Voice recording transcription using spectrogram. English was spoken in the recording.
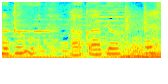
gonna do? Not grab your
